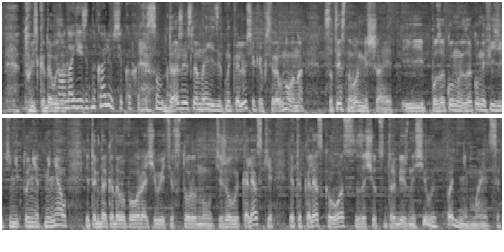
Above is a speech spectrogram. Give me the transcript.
То есть, когда вы... Но она ездит на колесиках, эта сумка. Даже если она едет на колесиках, все равно она, соответственно, вам мешает. И по закону, законы физики никто не отменял. И тогда, когда вы поворачиваете в сторону тяжелой коляски, эта коляска у вас за счет центробежной силы поднимается.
